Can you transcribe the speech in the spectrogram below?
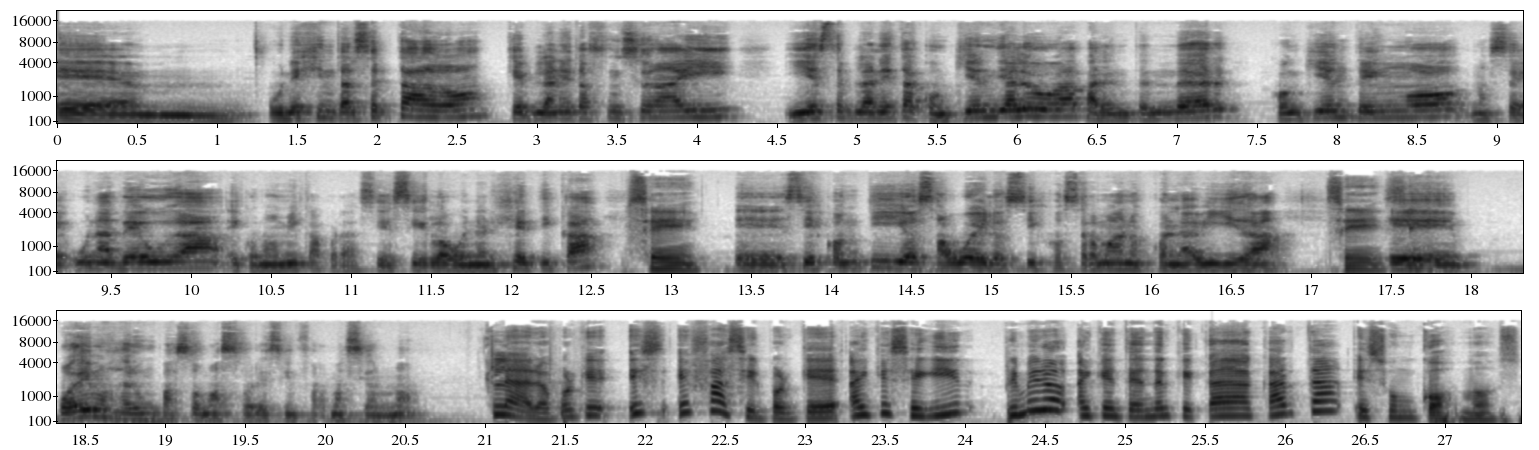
em, un eje interceptado, qué planeta funciona ahí y ese planeta con quién dialoga para entender con quién tengo, no sé, una deuda económica, por así decirlo, o energética. Sí. Eh, si es con tíos, abuelos, hijos, hermanos, con la vida. Sí, eh, Podemos dar un paso más sobre esa información, ¿no? Claro, porque es, es fácil, porque hay que seguir, primero hay que entender que cada carta es un cosmos.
